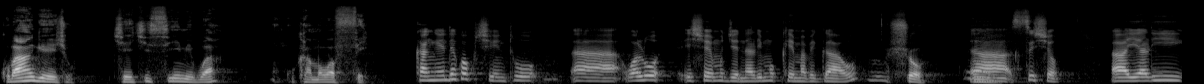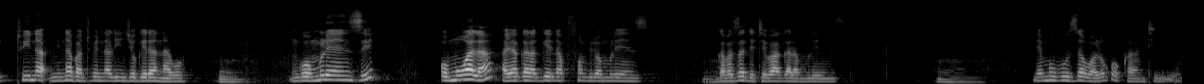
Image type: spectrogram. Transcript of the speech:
Kubanga ekyo kyekisiimibwa mu mukama waffe. Kaŋŋendeko ku kintu ah, waliwo esho emu gye nali mukka emabegaawo sure Ah, si sho. Ah, yali tulina nina abantu be nali njogera nabo. Ng'omulenzi omuwala ayagala genda kufumbirwa mulenzi nga bazadde tebaagala mulenzi. Ne mubuuza walokoka nti ye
